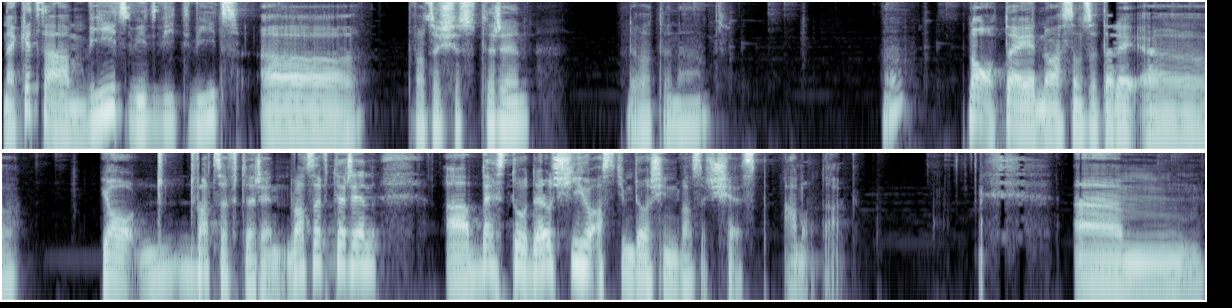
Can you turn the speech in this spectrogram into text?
nekecám, víc, víc, víc, víc, uh, 26 vteřin, 19. Hm? No, to je jedno, já jsem se tady, uh, jo, 20 vteřin, 20 vteřin a bez toho delšího a s tím delším 26. Ano, tak. Um,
